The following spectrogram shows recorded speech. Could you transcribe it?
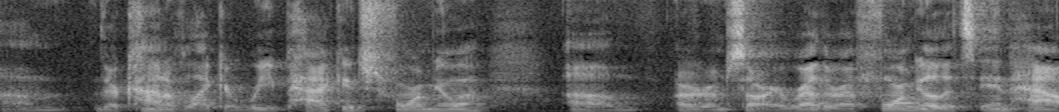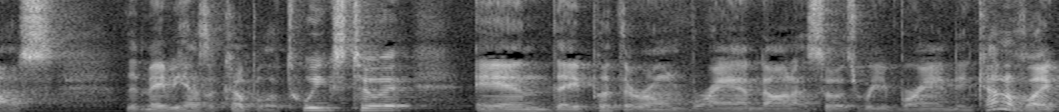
Um, they're kind of like a repackaged formula, um, or I'm sorry, rather a formula that's in-house that maybe has a couple of tweaks to it and they put their own brand on it so it's rebranding kind of like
